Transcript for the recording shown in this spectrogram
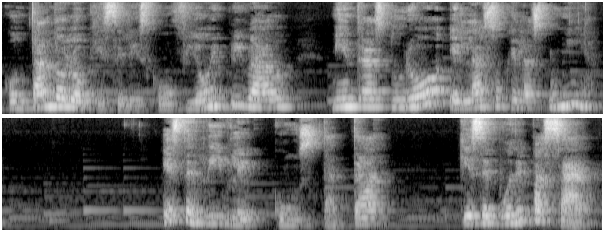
contando lo que se les confió en privado mientras duró el lazo que las unía. Es terrible constatar que se puede pasar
